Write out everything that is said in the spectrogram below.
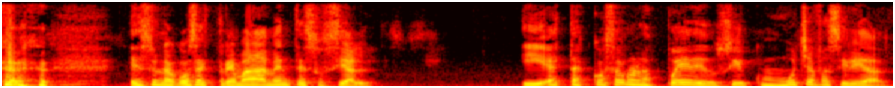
es una cosa extremadamente social. Y estas cosas uno las puede deducir con mucha facilidad.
